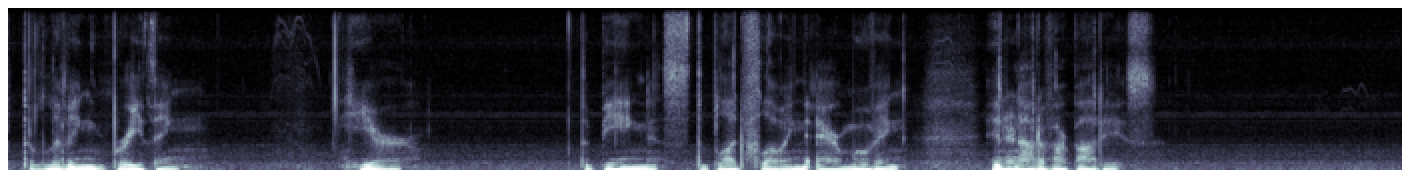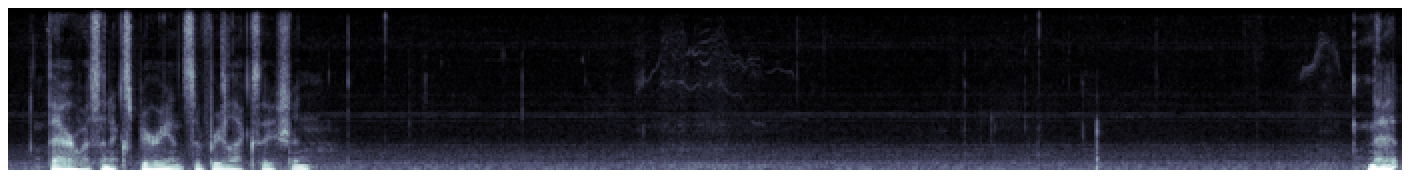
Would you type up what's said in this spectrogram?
but the living, breathing, here, the beingness, the blood flowing, the air moving in and out of our bodies. There was an experience of relaxation. That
